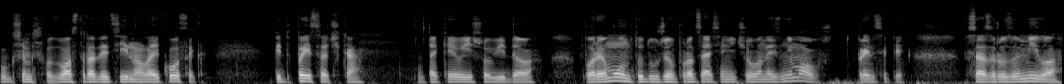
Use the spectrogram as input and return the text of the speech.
В общем, що, з вас традиційно лайкосик, підписочка. Таке вийшов відео по ремонту. Дуже в процесі нічого не знімав. В принципі, все зрозуміло.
